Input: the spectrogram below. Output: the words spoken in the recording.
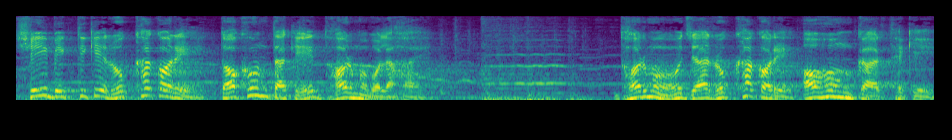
সেই ব্যক্তিকে রক্ষা করে, তখন তাকে ধর্ম বলা হয়। ধর্ম যা রক্ষা করে অহংকার থেকে,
